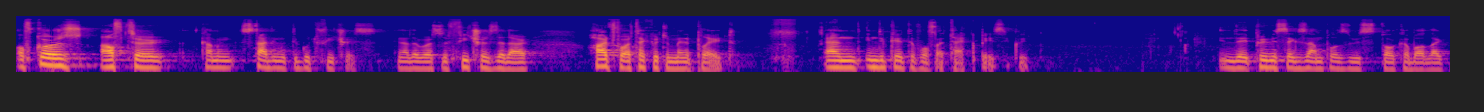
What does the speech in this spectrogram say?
Of course, after coming starting with the good features. In other words, the features that are hard for attacker to manipulate and indicative of attack, basically in the previous examples, we talk about like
